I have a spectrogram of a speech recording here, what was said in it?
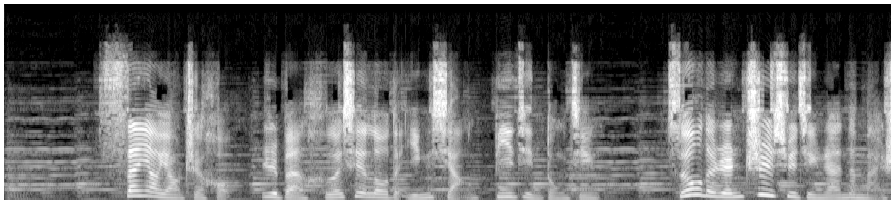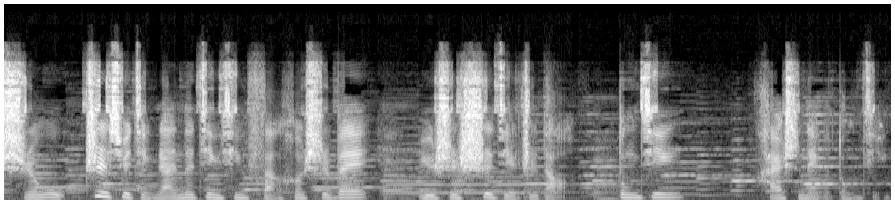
三幺幺之后，日本核泄漏的影响逼近东京。所有的人秩序井然的买食物秩序井然的进行反核示威于是世界知道东京还是那个东京。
